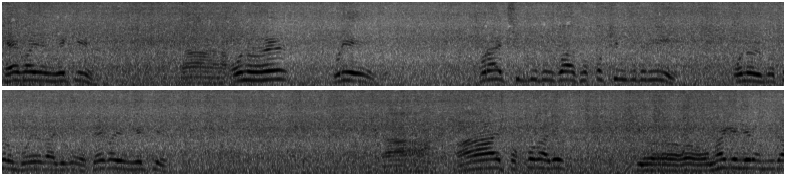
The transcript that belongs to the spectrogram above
대관령 옛길. 자, 오늘 우리 보랄 친구들과 속고 친구들이 오늘 모처럼 모여가지고 대관령 옛길. 야, 아, 폭포가 아주 시원하게 내려옵니다.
